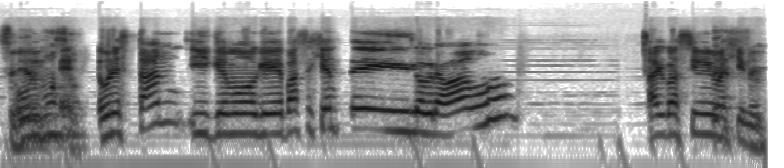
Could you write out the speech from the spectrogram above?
sería un, hermoso. eh, un stand y que como que pase gente y lo grabamos. Algo así me imagino.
